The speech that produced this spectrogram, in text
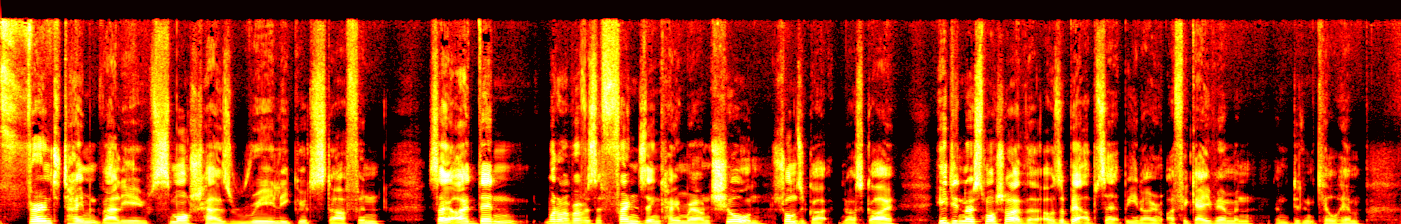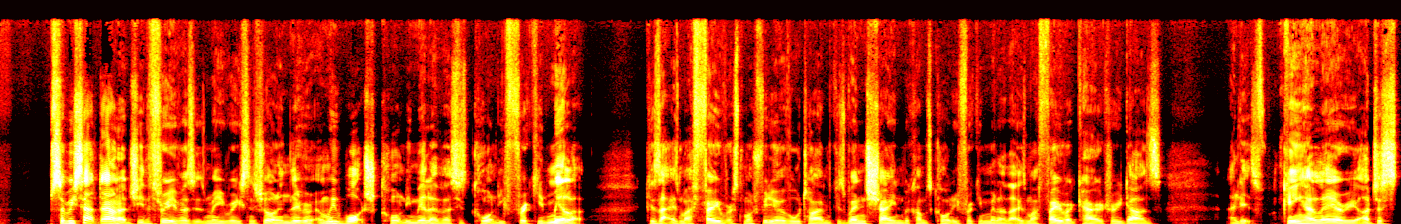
for entertainment value, Smosh has really good stuff. And so I then one of my brothers' friends then came round, Sean. Sean's a guy, nice guy. He didn't know Smosh either. I was a bit upset, but you know, I forgave him and, and didn't kill him. So we sat down, actually, the three of us, it was me, Reese, and Sean in the living room, and we watched Courtney Miller versus Courtney freaking Miller. Because that is my favourite Smosh video of all time. Because when Shane becomes Courtney freaking Miller, that is my favourite character he does. And it's fucking hilarious. I just,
